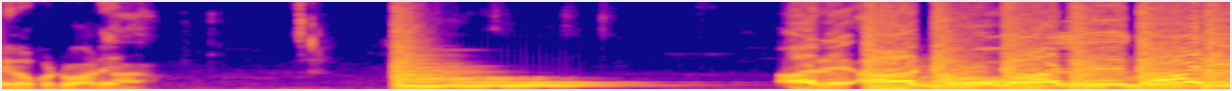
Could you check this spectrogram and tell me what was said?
ఏదో ఒకటి వాడే. అరే ఆటో వాలే గాడి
